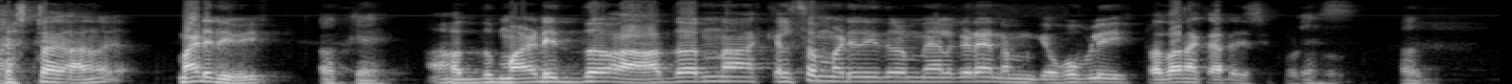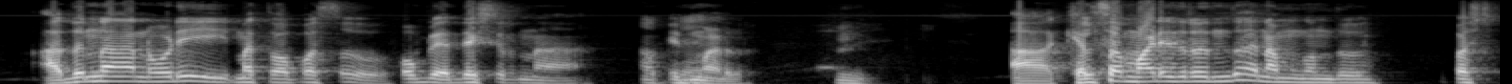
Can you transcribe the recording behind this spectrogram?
ಕಷ್ಟ ಅಂದ್ರೆ ಮಾಡಿದೀವಿ. ಅದು ಮಾಡಿದ್ದು ಅದನ್ನ ಕೆಲಸ ಮಾಡಿದ್ರ ಮೇಲ್ಗಡೆ ನಮ್ಗೆ ಹೋಬಳಿ ಪ್ರಧಾನ ಕಾರ್ಯದರ್ಶಿ ಕೊಟ್ಟರು ಅದನ್ನ ನೋಡಿ ಮತ್ತೆ ವಾಪಸ್ಸು ಹೋಬಳಿ ಅಧ್ಯಕ್ಷರನ್ನ ಓಕೆ ಇದ್ ಮಾಡಿದ್ರು. ಆ ಕೆಲಸ ಮಾಡಿದ್ರಿಂದ ನಮ್ಗೊಂದು ಫಸ್ಟ್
